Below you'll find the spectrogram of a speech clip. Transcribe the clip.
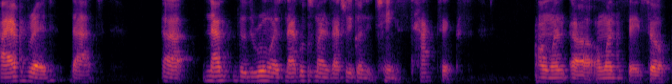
I have read that uh, now the, the rumor is Nagelsmann is actually going to change his tactics on one uh, on Wednesday. So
